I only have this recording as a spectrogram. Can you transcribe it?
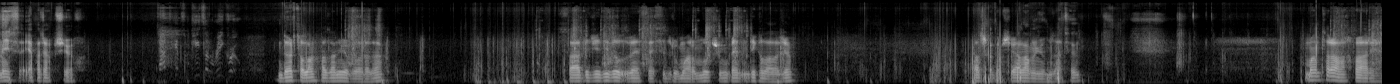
Neyse yapacak bir şey yok. Time to get some pizza and regroup. 4 olan kazanıyor bu arada. Sadece Deagle vs'sidir umarım bu. Çünkü ben Deagle alacağım. Başka da bir şey alamıyorum zaten. Mantar alak bari ya.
